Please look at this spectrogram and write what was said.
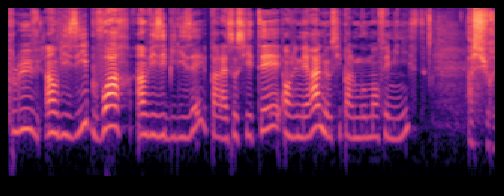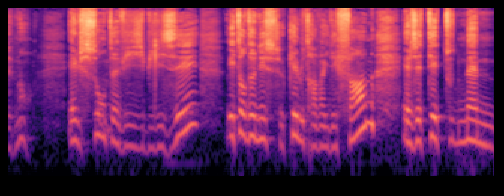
plus invisibles, voire invisibilisées par la société en général, mais aussi par le mouvement féministe? Assurément elles sont invisibilisées, étant donné ce qu'est le travail des femmes. Elles étaient tout de même,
